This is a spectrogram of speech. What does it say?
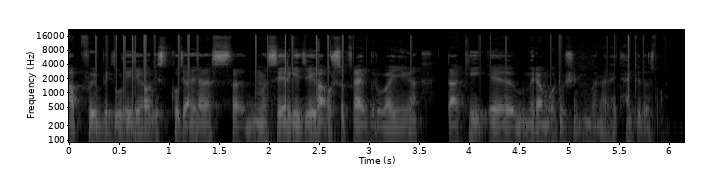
आप फीडबैक ज़रूर दीजिएगा और इसको ज़्यादा से ज़्यादा शेयर कीजिएगा और सब्सक्राइब करवाइएगा ताकि मेरा मोटिवेशन बना रहे। थैंक यू दोस्तों।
